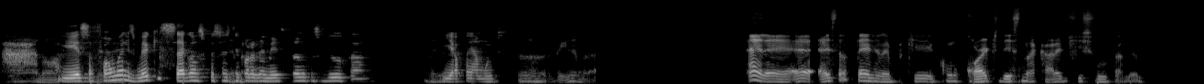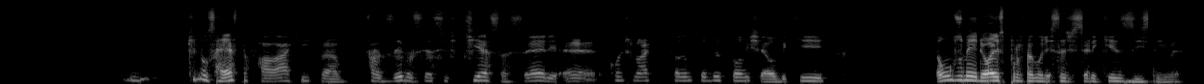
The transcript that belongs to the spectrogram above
Ah, nossa. E dessa forma eles meio que cegam as pessoas temporariamente para não conseguir lutar. E apanhar muito. Ah, bem lembrado. É, né? É, é estratégia, né? Porque com um corte desse na cara é difícil lutar mesmo. O que nos resta falar aqui para fazer você assistir essa série é continuar aqui falando sobre o Tommy Shelby, que é um dos melhores protagonistas de série que existem, velho.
